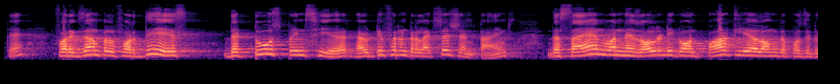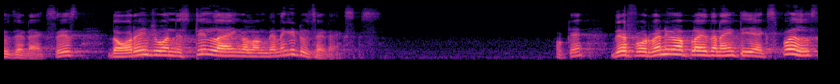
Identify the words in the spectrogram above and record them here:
Okay. For example, for this the two spins here have different relaxation times. The cyan one has already gone partly along the positive z axis, the orange one is still lying along the negative z axis. Okay. Therefore, when you apply the 90x pulse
